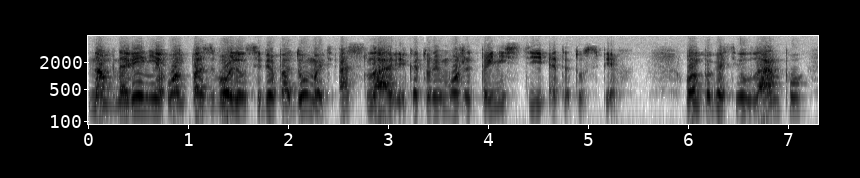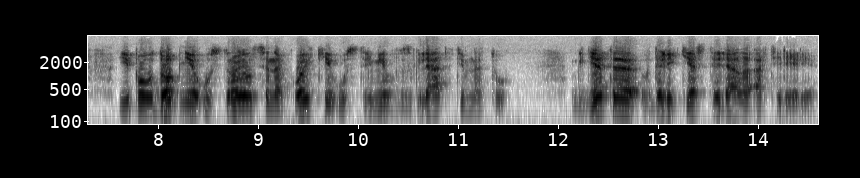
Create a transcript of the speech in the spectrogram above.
На мгновение он позволил себе подумать о славе, которую может принести этот успех. Он погасил лампу, и поудобнее устроился на койке, устремив взгляд в темноту. Где-то вдалеке стреляла артиллерия.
